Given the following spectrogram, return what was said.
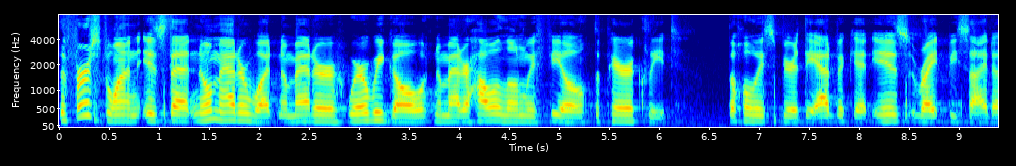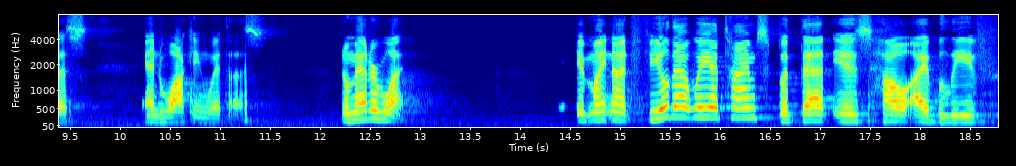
The first one is that no matter what, no matter where we go, no matter how alone we feel, the Paraclete, the Holy Spirit, the Advocate, is right beside us and walking with us. No matter what. It might not feel that way at times, but that is how I believe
